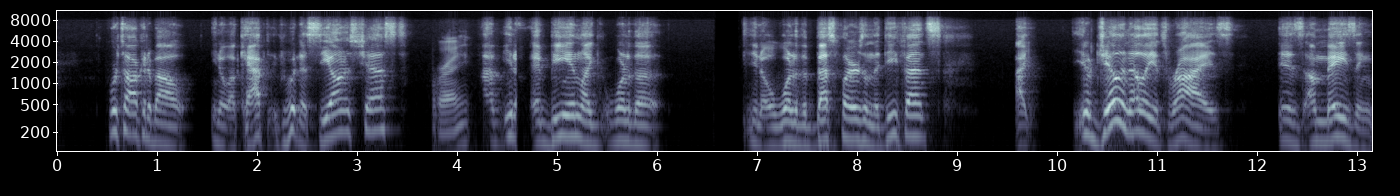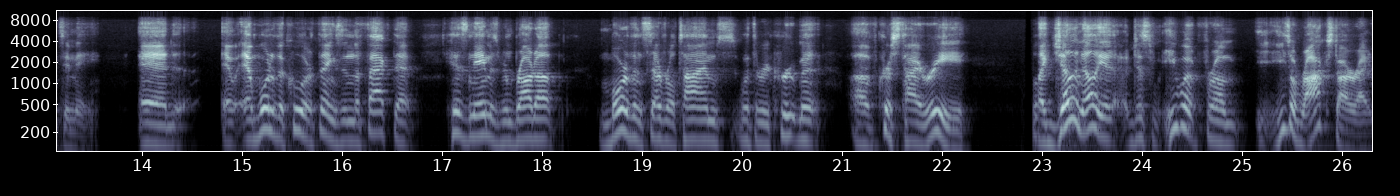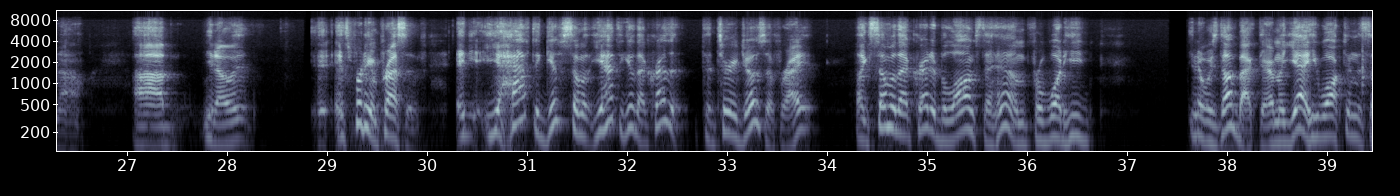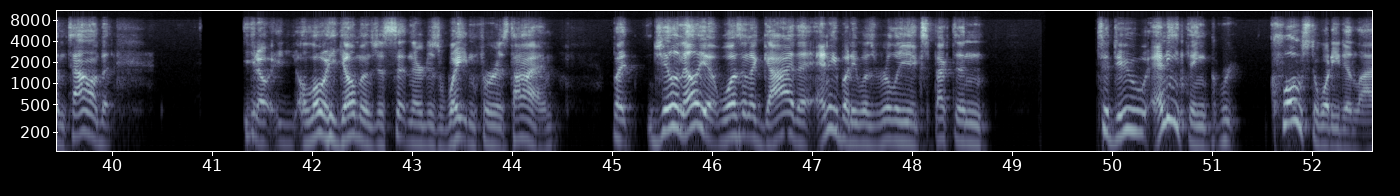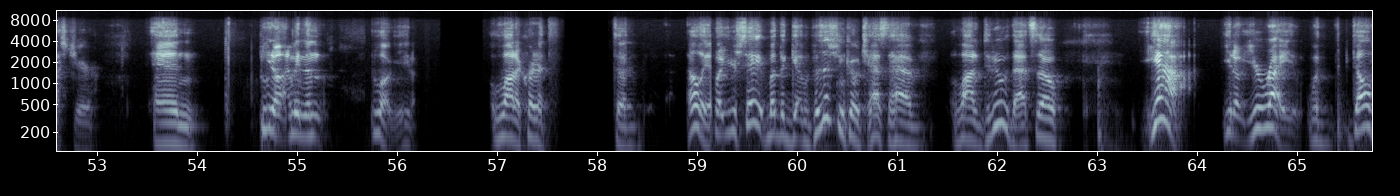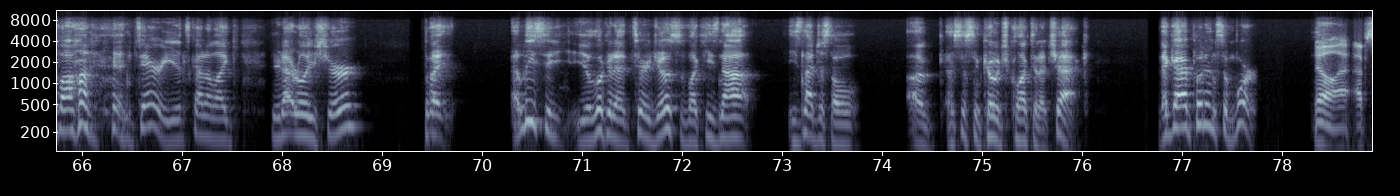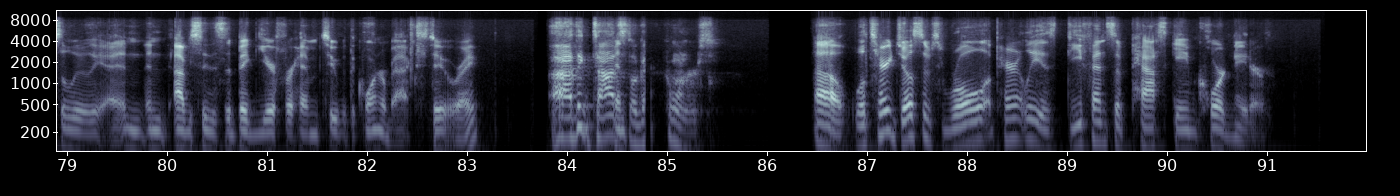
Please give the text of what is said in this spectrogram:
we're talking about you know a captain putting a C on his chest, right? um, you know, and being like one of the, you know, one of the best players on the defense. I, you know, Jalen Elliott's rise is amazing to me, and and and one of the cooler things, and the fact that his name has been brought up more than several times with the recruitment of Chris Tyree. Like Jalen Elliott, just he went from he's a rock star right now. Uh, you know, it, it- it's pretty impressive. And you have to give some of you have to give that credit to Terry Joseph, right? Like some of that credit belongs to him for what he, you know, was done back there. I mean, yeah, he walked into some talent, but you know, Alohi Gilman's just sitting there just waiting for his time. But Jalen Elliott wasn't a guy that anybody was really expecting to do anything close to what he did last year. And you know, I mean, look, you know, a lot of credit to Elliott, but you're saying, but the position coach has to have a lot to do with that. So, yeah, you know, you're right with Delvon and Terry. It's kind of like you're not really sure, but at least you- you're looking at Terry Joseph like he's not he's not just a, a assistant coach collecting a check. That guy put in some work. No, absolutely, and and obviously this is a big year for him too with the cornerbacks too, right? Uh, I think Todd And- still got corners. Oh well, Terry Joseph's role apparently is defensive pass game coordinator,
